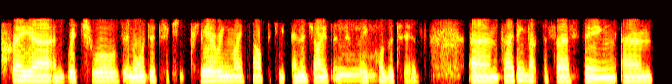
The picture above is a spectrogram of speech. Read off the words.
prayer and rituals in order to keep clearing myself, to keep energized and to stay Mm. positive. Um, so I think that's the first thing. Um,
